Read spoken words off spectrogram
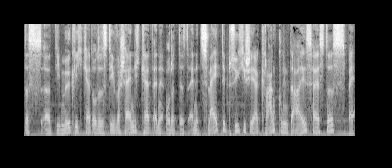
dass äh, die Möglichkeit oder dass die Wahrscheinlichkeit eine, oder dass eine zweite psychische Erkrankung da ist, heißt das, bei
